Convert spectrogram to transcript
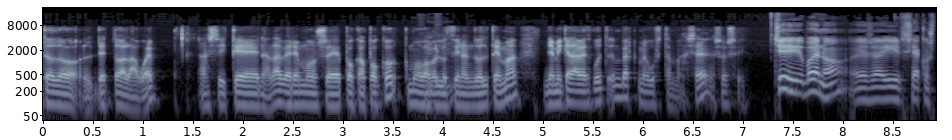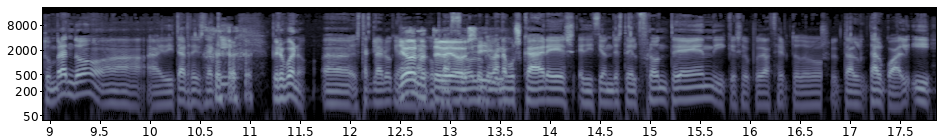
todo, de toda la web. Así que nada, veremos eh, poco a poco cómo va evolucionando el tema. Y a mí cada vez Gutenberg me gusta más, ¿eh? eso sí. Sí, bueno, es irse acostumbrando a, editar desde aquí. pero bueno, eh, está claro que Yo no te veo, lo que van a buscar es edición desde el frontend y que se pueda hacer todo tal, tal cual. Y,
